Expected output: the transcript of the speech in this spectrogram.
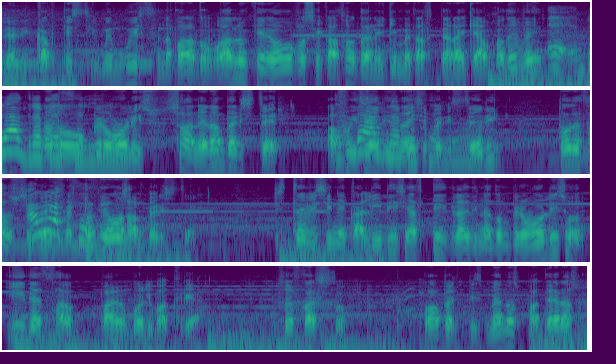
Δηλαδή κάποια στιγμή μου ήρθε να πάω να τον βάλω και όπως καθόταν εκεί με τα φτερά και αφόδευε, ε, να τον πυροβολήσω. Σαν έναν περιστέρι. Αφού ε, ήθελε να είσαι περιστέρι, τότε θα σου συμπεριφερθώ και εγώ σαν περιστέρι. Πιστεύεις είναι καλή λύση αυτή, δηλαδή να τον πυροβολήσω ή δεν θα πάμε πολύ μακριά. Σε ευχαριστώ ο απελπισμένος πατέρας του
